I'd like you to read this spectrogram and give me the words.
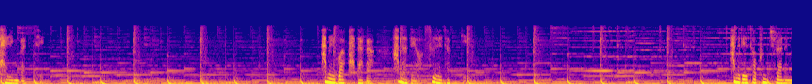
달림같이 하늘과 바다가 하나 되어 술래잡기. 하늘에서 분출하는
